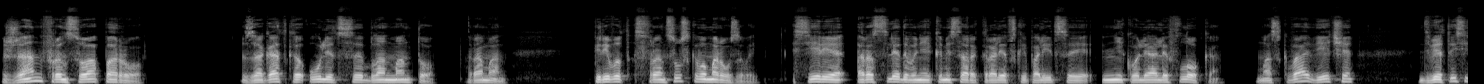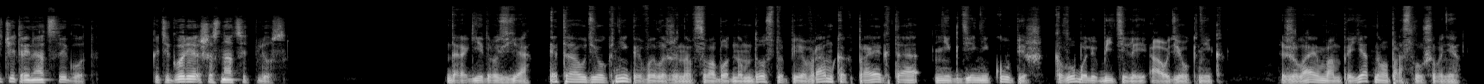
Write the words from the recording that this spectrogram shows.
Жан-Франсуа Паро. Загадка улицы Блан-Манто. Роман. Перевод с французского Морозовой. Серия расследования комиссара королевской полиции Николя Лефлока. Москва, Вече, 2013 год. Категория 16+. Дорогие друзья, эта аудиокнига выложена в свободном доступе в рамках проекта «Нигде не купишь» Клуба любителей аудиокниг. Желаем вам приятного прослушивания.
